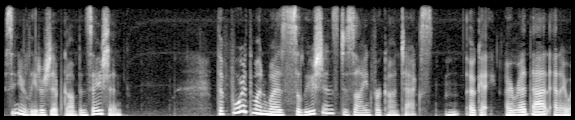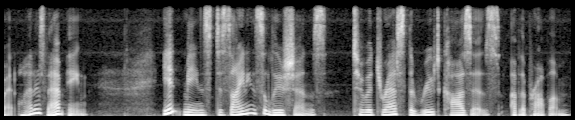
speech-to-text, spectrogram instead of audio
senior leadership compensation. The fourth one was solutions designed for context. Mm, okay, I read that and I went, what does that mean? It means designing solutions to address the root causes of the problem,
